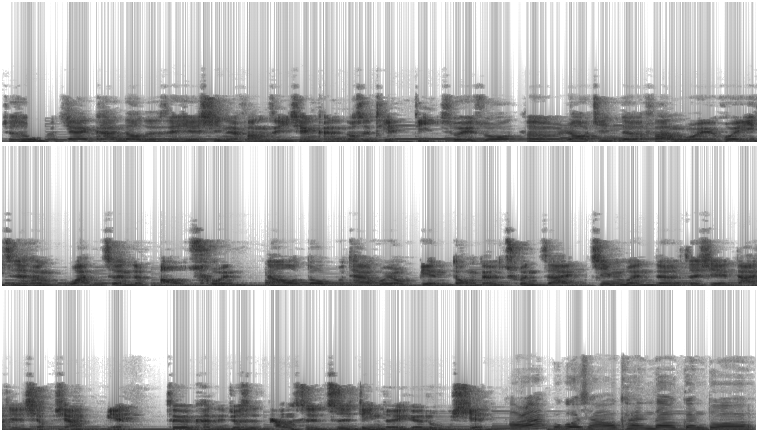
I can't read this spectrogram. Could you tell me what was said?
就是我们现在看到的这些新的房子，以前可能都是田地，所以说呃绕境的范围会一直很完整的保存，然后都不太会有变动的存在金门的这些大街小巷里面。这个可能就是当时制定的一个路线。好啦，如果想要看到更多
